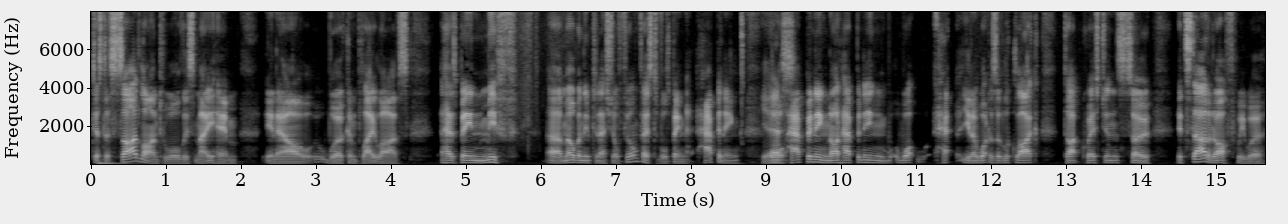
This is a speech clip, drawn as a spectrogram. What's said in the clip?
just a sideline to all this mayhem in our work and play lives, has been MIFF. Uh, Melbourne International Film Festival's been happening, Yes. or happening, not happening. What ha, you know? What does it look like? Type questions. So it started off. We were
